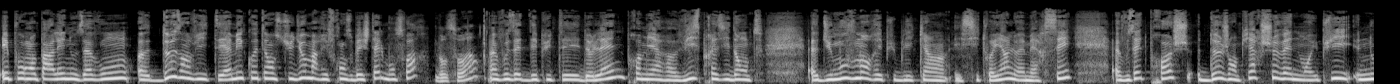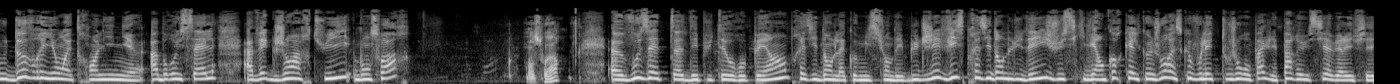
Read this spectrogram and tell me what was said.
et pour en parler, nous avons euh, deux invités. À mes côtés en studio, Marie-France Bechtel, bonsoir. Bonsoir. Euh, vous êtes députée de l'Aisne, première vice-présidente euh, du mouvement républicain et citoyen, le MRC. Vous êtes proche de Jean-Pierre Chevènement. Et puis, nous devrions être en ligne à Bruxelles avec Jean Arthuis. Bonsoir. Bonsoir. Vous êtes député européen, président de la commission des budgets, vice-président de l'UDI jusqu'il y a encore quelques jours. Est-ce que vous l'êtes toujours ou pas? J'ai pas réussi à vérifier.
